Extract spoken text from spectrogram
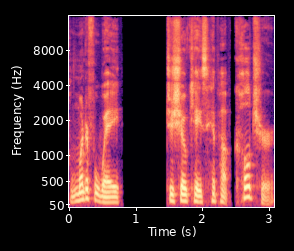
wonderful way to showcase hip hop culture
